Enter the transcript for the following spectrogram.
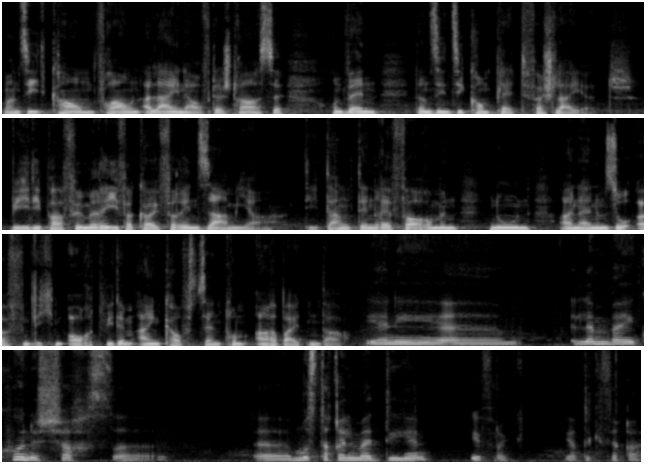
Man sieht kaum Frauen alleine auf der Straße und wenn, dann sind sie komplett verschleiert, wie die Parfümerieverkäuferin Samia, die dank den Reformen nun an einem so öffentlichen Ort wie dem Einkaufszentrum arbeiten darf. مستقل ماديا يفرق يعطيك ثقة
